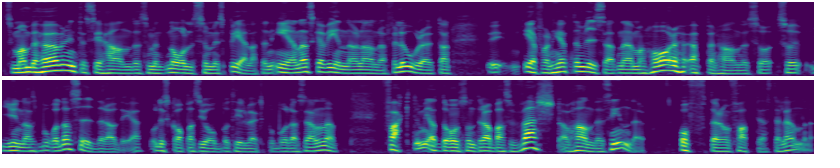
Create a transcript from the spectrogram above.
Så man behöver inte se handel som ett nollsummespel, att den ena ska vinna och den andra förlora. Utan eh, erfarenheten visar att när man har öppen handel så, så gynnas båda sidor av det. Och det skapas jobb och tillväxt på båda ställena. Faktum är att de som drabbas värst av handelshinder ofta de fattigaste länderna.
